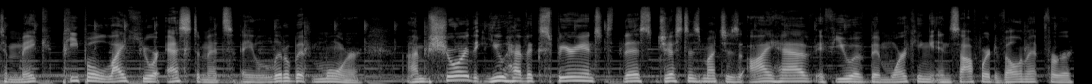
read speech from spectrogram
to make people like your estimates a little bit more. I'm sure that you have experienced this just as much as I have if you have been working in software development for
